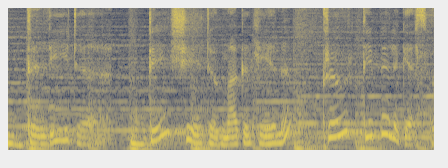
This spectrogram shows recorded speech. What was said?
The leader දේශයට මග කියන ප්‍රවෘත්ති පෙළගැස්ම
